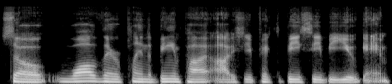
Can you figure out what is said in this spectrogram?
So while they were playing the Beanpot, obviously you picked the BCBU game.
